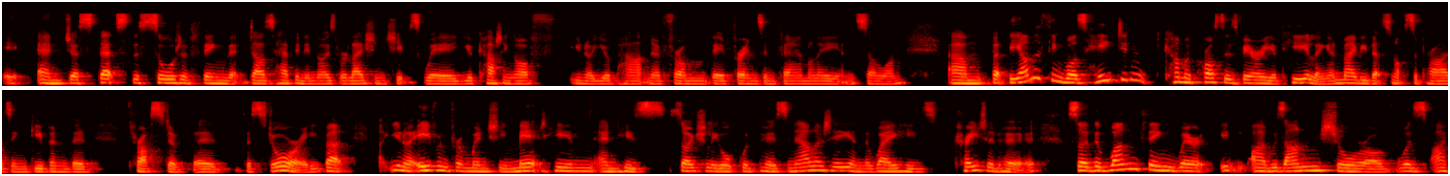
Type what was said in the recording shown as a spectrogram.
It- and just that's the sort of thing that does happen in those relationships where you're cutting off, you know, your partner from their friends and family and so on. Um, but the other thing was he didn't come across as very appealing, and maybe that's not surprising given the thrust of the the story. But you know, even from when she met him and his socially awkward personality and the way he's treated her. So the one thing where it, I was unsure of was I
